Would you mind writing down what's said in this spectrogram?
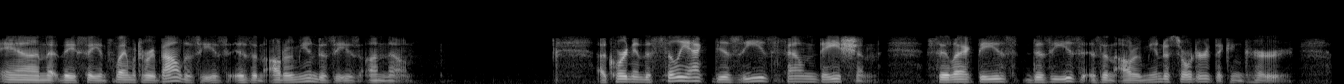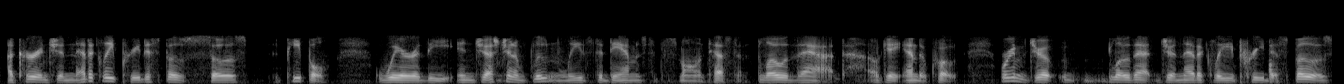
And they say inflammatory bowel disease is an autoimmune disease unknown. According to the Celiac Disease Foundation, celiac disease is an autoimmune disorder that can occur, occur in genetically predisposed people where the ingestion of gluten leads to damage to the small intestine. Blow that. Okay, end of quote. We're going to jo- blow that genetically predisposed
